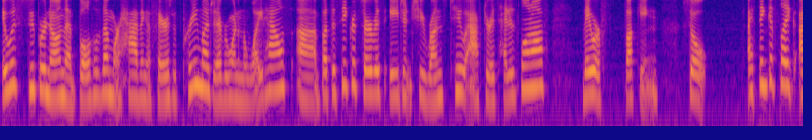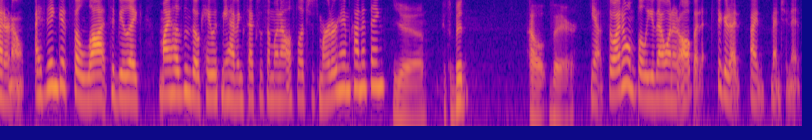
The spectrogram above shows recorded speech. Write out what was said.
it was super known that both of them were having affairs with pretty much everyone in the White House, uh, but the Secret Service agent she runs to after his head is blown off, they were fucking. So I think it's like, I don't know, I think it's a lot to be like, my husband's okay with me having sex with someone else, let's just murder him kind of thing. yeah. It's a bit out there. Yeah, so I don't believe that one at all, but I figured I'd, I'd mention it.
